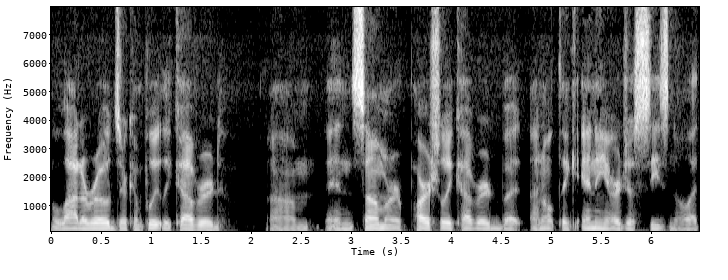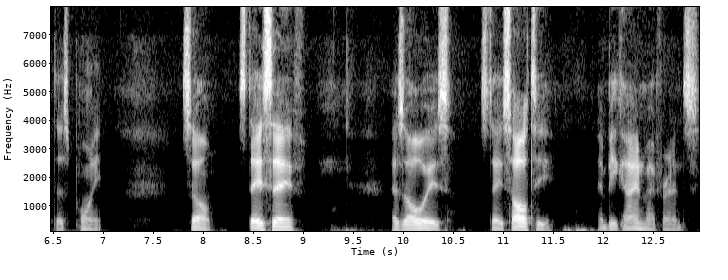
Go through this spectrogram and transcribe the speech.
A lot of roads are completely covered, um, and some are partially covered, but I don't think any are just seasonal at this point. So stay safe. As always, stay salty and be kind, my friends.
